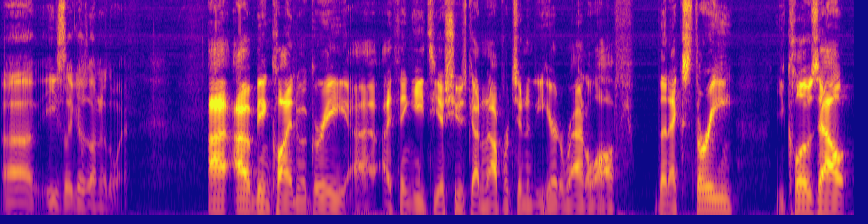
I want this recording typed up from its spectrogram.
uh, easily goes under the win. I, I would be inclined to agree. Uh, I think ETSU's got an opportunity here to rattle off the next three. You close out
